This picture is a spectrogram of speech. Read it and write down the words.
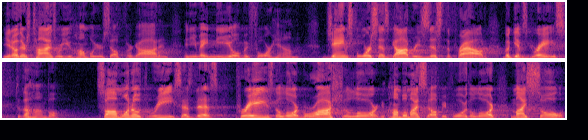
You know, there's times where you humble yourself for God and, and you may kneel before Him. James 4 says, God resists the proud, but gives grace to the humble. Psalm 103 says this Praise the Lord, barash the Lord, humble myself before the Lord, my soul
